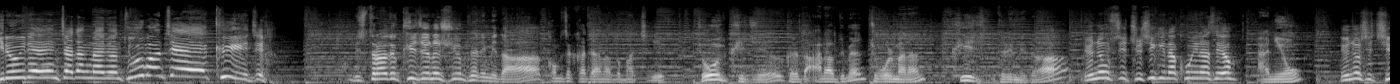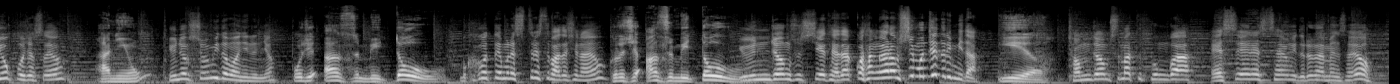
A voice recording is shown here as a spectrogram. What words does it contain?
일요일엔 짜장라면 두 번째 퀴즈. 미스터라디오 퀴즈는 쉬운 편입니다 검색하지 않아도 맞히기 좋은 퀴즈 그래도 알아두면 좋을 만한 퀴즈 드립니다. 윤정수 씨 주식이나 코인 하세요? 아니요. 윤정수 씨 지옥 보셨어요? 아니요. 윤정수 씨 쇼미더머니는요? 보지 않습니다. 뭐 그것 때문에 스트레스 받으시나요? 그렇지 않습니다. 윤정수 씨의 대답과 상관없이 문제 드립니다. 예. 점점 스마트폰과 SNS 사용이 늘어나면서요.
